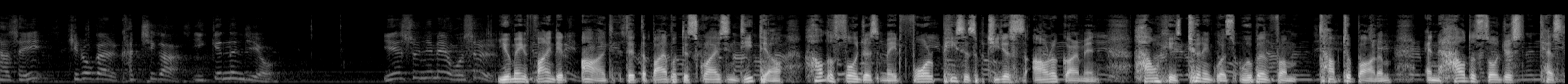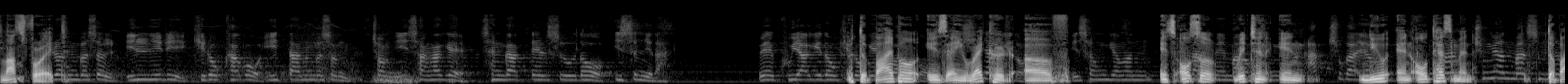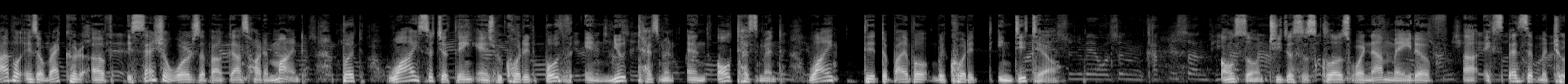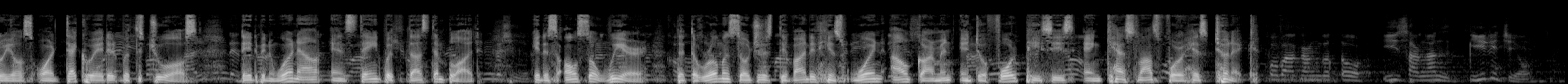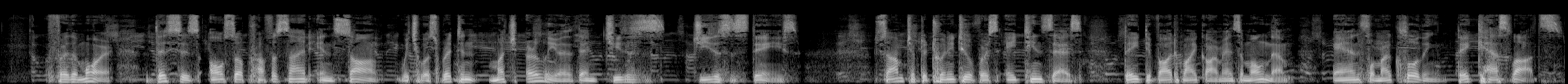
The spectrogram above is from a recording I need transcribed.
You may find it odd that the Bible describes in detail how the soldiers made four pieces of Jesus' outer garment, how his tunic was woven from top to bottom, and how the soldiers cast lots for it. The Bible is a record of it's also written in New and Old Testament. The Bible is a record of essential words about God's heart and mind. But why such a thing is recorded both in New Testament and Old Testament? Why did the Bible record it in detail? Also, Jesus' clothes were not made of uh, expensive materials or decorated with jewels. They'd been worn out and stained with dust and blood. It is also weird that the Roman soldiers divided his worn out garment into four pieces and cast lots for his tunic. Furthermore, this is also prophesied in Psalms, which was written much earlier than Jesus' Jesus' days. Psalm chapter 22 verse 18 says, They divide my garments among them, and for my clothing they cast lots.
